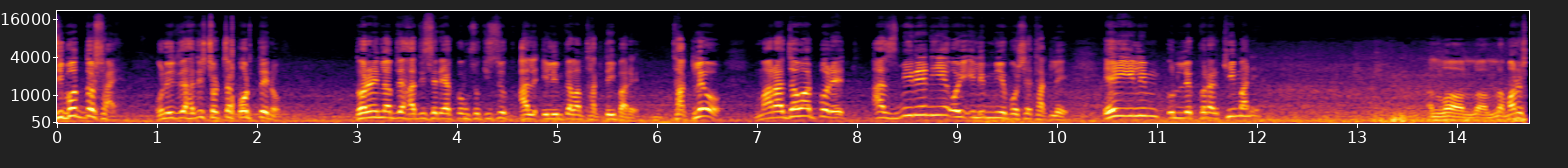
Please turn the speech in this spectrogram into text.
জীবদ্দশায় উনি যদি হাদিস চর্চা করতেনও, ধরে নিলাম যে হাদিসের এক অংশ কিছু আল- ইলিম কালাম থাকতেই পারে। থাকলেও মারা যাওয়ার পরে আজমিরে নিয়ে ওই ইলিম নিয়ে বসে থাকলে, এই ইলিম উল্লেখ করার কি মানে? আল্লাহ আল্লাহ আল্লাহ। মানুষ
